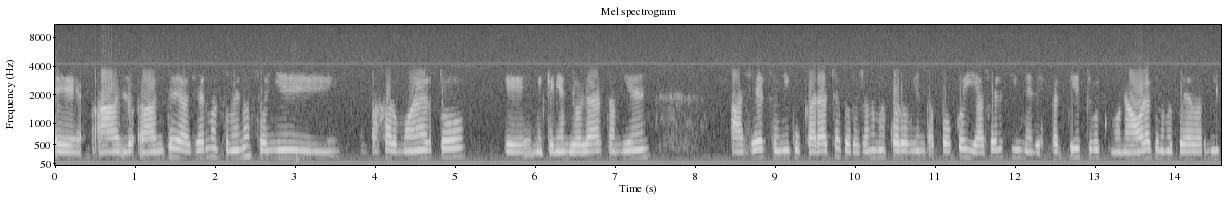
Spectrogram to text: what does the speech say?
Eh, a- antes de ayer más o menos soñé un pájaro muerto, que me querían violar también. Ayer soñé cucaracha, pero ya no me acuerdo bien tampoco. Y ayer sí me desperté, estuve como una hora que no me podía dormir.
